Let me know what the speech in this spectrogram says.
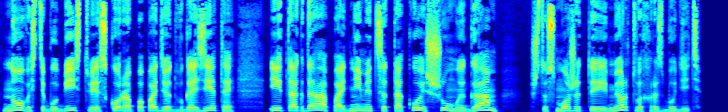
новость об убийстве скоро попадет в газеты, и тогда поднимется такой шум и гам, что сможет и мертвых разбудить.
